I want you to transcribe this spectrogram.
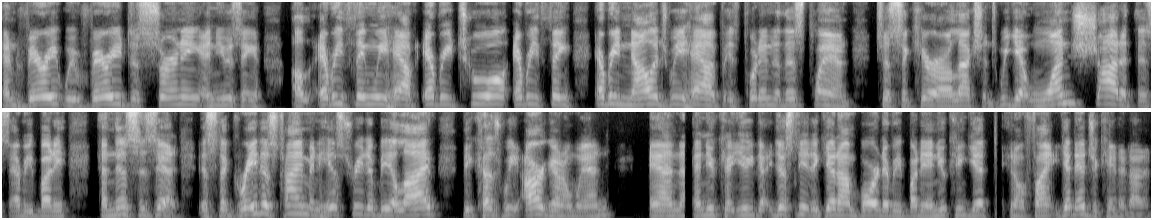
and very we're very discerning and using uh, everything we have every tool everything every knowledge we have is put into this plan to secure our elections. We get one shot at this everybody and this is it. It's the greatest time in history to be alive because we are going to win and and you can you just need to get on board everybody and you can get you know find get educated on it.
